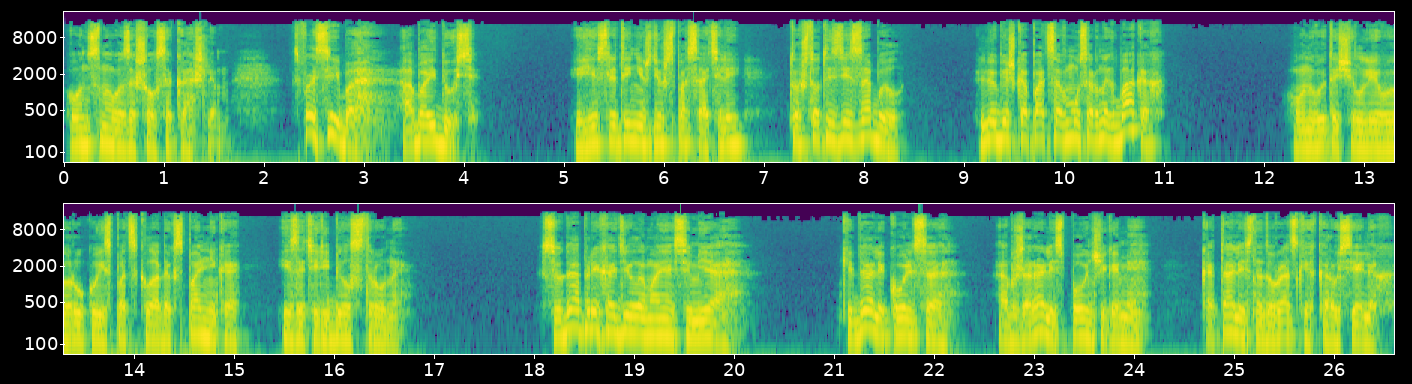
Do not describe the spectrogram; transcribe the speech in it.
Он снова зашелся кашлем. «Спасибо, обойдусь». «Если ты не ждешь спасателей, то что ты здесь забыл? Любишь копаться в мусорных баках?» Он вытащил левую руку из-под складок спальника и затеребил струны. «Сюда приходила моя семья. Кидали кольца, обжирались пончиками, катались на дурацких каруселях.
